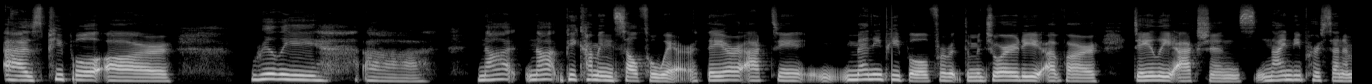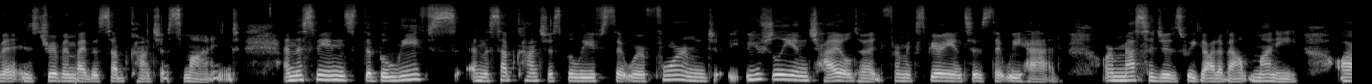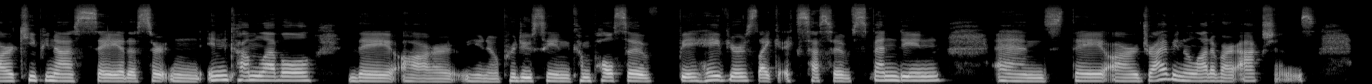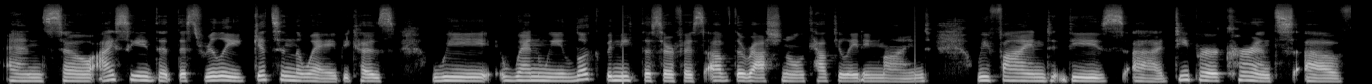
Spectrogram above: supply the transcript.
as people are really uh, not not becoming self-aware. They are acting many people for the majority of our daily actions 90% of it is driven by the subconscious mind. And this means the beliefs and the subconscious beliefs that were formed usually in childhood from experiences that we had or messages we got about money are keeping us say at a certain income level. They are you know producing compulsive behaviors like excessive spending and they are driving a lot of our actions. And so I see that this really gets in the way because we, when we look beneath the surface of the rational calculating mind, we find these uh, deeper currents of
